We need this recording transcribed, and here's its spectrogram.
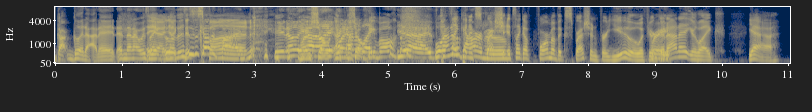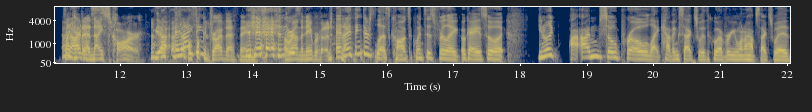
got good at it, and then I was like, Yeah, "Oh, like, this, this is kind fun." of fun." You know, Wanna yeah, show- like, I show like- people? Yeah, it's well, kind it's of like an expression. move. It's like a form of expression for you. If you're Right. good at it, you're like, yeah. It's I'm like having a nice car. yeah, and I I'll think fucking drive that thing Yeah, around the neighborhood. and I think there's less consequences for like, okay, so like, you know, like I- I'm so pro like having sex with whoever you want to have sex with.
